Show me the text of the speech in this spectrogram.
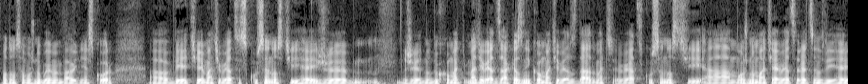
o tom sa možno budeme baviť neskôr, viete, máte viacej skúseností, hej, že, že jednoducho máte, máte viac zákazníkov, máte viac dát, máte viac skúseností a možno máte aj viac recenzií, hej,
